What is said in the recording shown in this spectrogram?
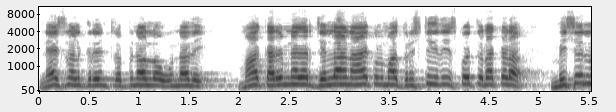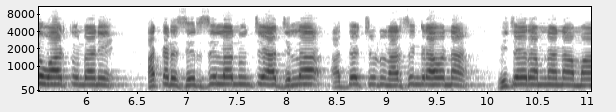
నేషనల్ గ్రీన్ ట్రిబ్యునల్లో ఉన్నది. మా కరీంనగర్ జిల్లా నాయకులు మా దృష్టికి తీసుకొచ్చారు అక్కడ మిషన్లు వాడుతుండని అక్కడ సిరిసిల్ల నుంచి ఆ జిల్లా అధ్యక్షుడు నరసింహరావన్న విజయరమణన్న మా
